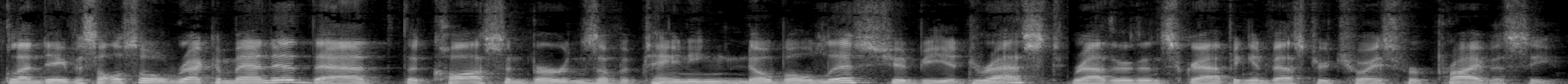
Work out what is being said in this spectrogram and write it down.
Glenn Davis also recommended that the costs and burdens of obtaining NOBO lists should be addressed rather than scrapping investor choice for privacy.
